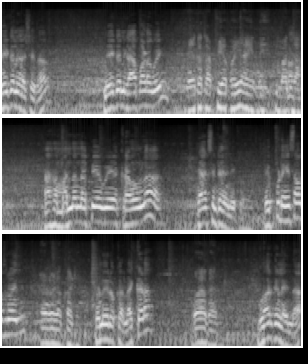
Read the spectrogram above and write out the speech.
మేకలు కాసేదా? మేకని కాపాడబోయి? మేక తప్పిపోయి అయింది మంద. ఆహా మందం తప్పిపోయే క్రమంలో యాక్సిడెంట్ అయింది నీకు. ఎప్పుడు ఏ సంవత్సరం అయింది? రెండు వేల ఒకటి. రెండు వేల ఒకళ్ళు ఎక్కడ? గోవార్కన్ అయిందా?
